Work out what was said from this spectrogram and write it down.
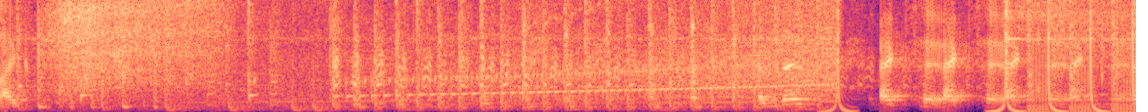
like and then exhale, exhale, exhale, exhale,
